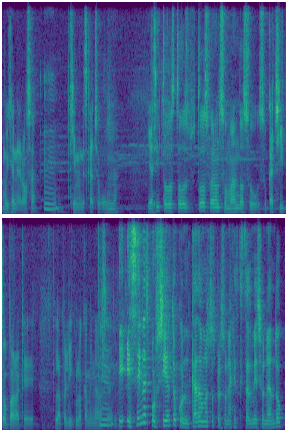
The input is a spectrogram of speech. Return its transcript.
muy generosa, mm. Jiménez Cacho una. Y así todos, todos, todos fueron sumando su, su cachito para que la película caminar hacia mm. adelante. Escenas, por cierto, con cada uno de estos personajes que estás mencionando,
